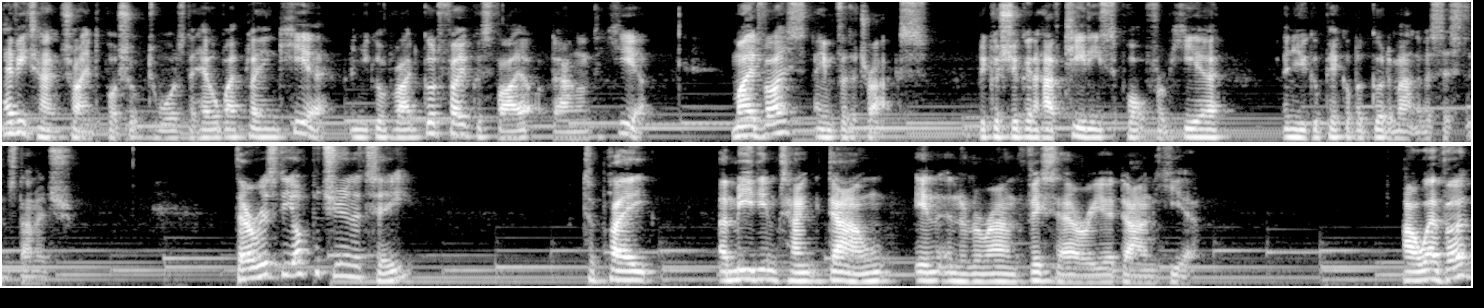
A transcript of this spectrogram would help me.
heavy tank trying to push up towards the hill by playing here and you can provide good focus fire down onto here. My advice, aim for the tracks, because you're going to have TD support from here, and you can pick up a good amount of assistance damage. There is the opportunity to play a medium tank down in and around this area down here. However,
